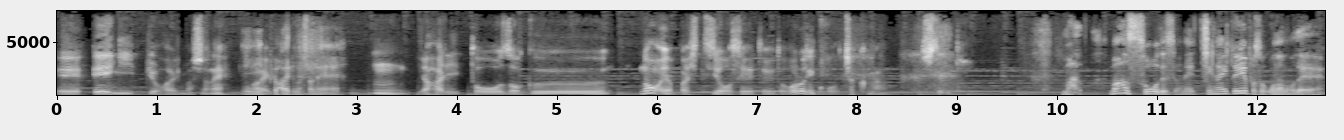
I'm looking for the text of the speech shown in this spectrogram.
えー、A に1票入りましたね。A に1票入りましたね、はい。うん。やはり盗賊のやっぱ必要性というところにこう着眼してると。まあ、まあそうですよね。違いといえばそこなので。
